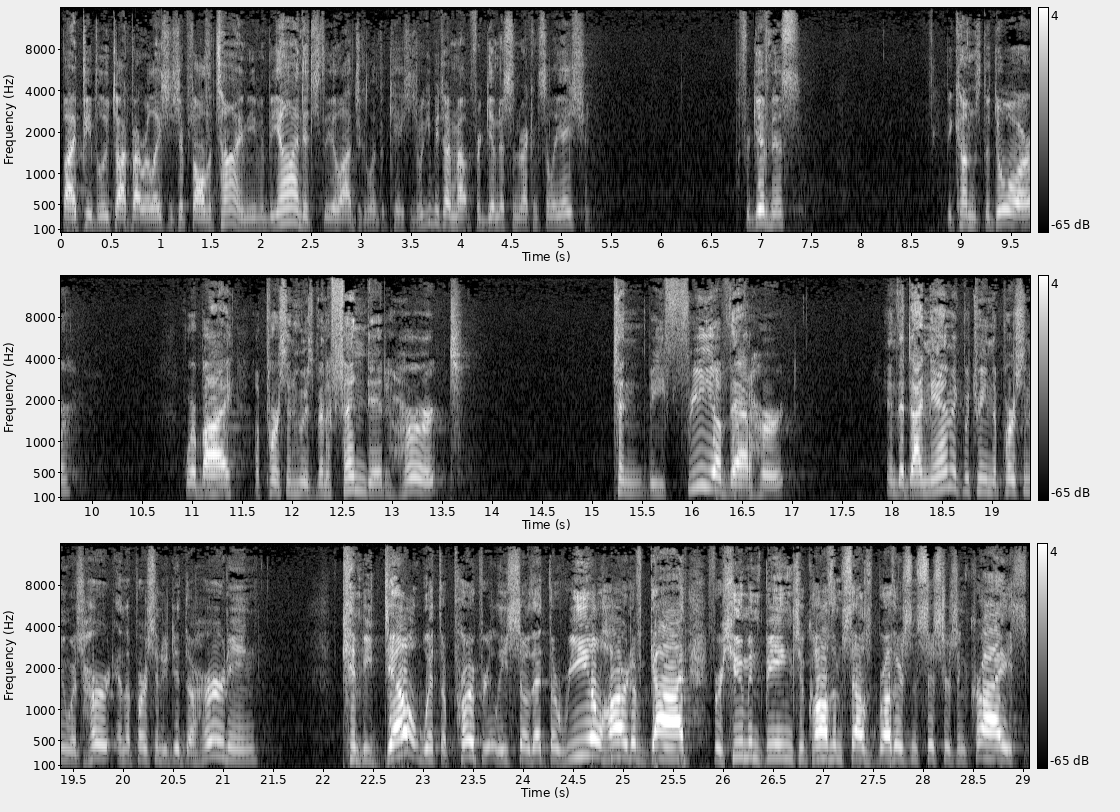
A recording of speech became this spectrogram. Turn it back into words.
by people who talk about relationships all the time, even beyond its theological implications. We could be talking about forgiveness and reconciliation. Forgiveness becomes the door whereby a person who has been offended, hurt, can be free of that hurt. And the dynamic between the person who was hurt and the person who did the hurting can be dealt with appropriately so that the real heart of God for human beings who call themselves brothers and sisters in Christ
